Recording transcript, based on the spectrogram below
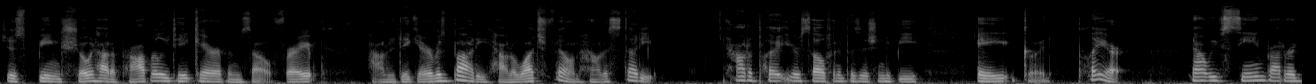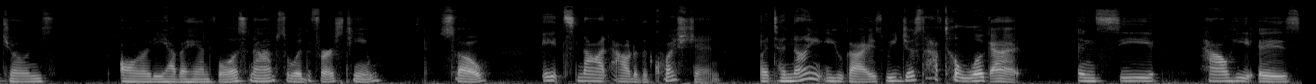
just being showed how to properly take care of himself, right? How to take care of his body, how to watch film, how to study, how to put yourself in a position to be a good player. Now, we've seen Broderick Jones already have a handful of snaps with the first team, so it's not out of the question. But tonight, you guys, we just have to look at and see how he is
